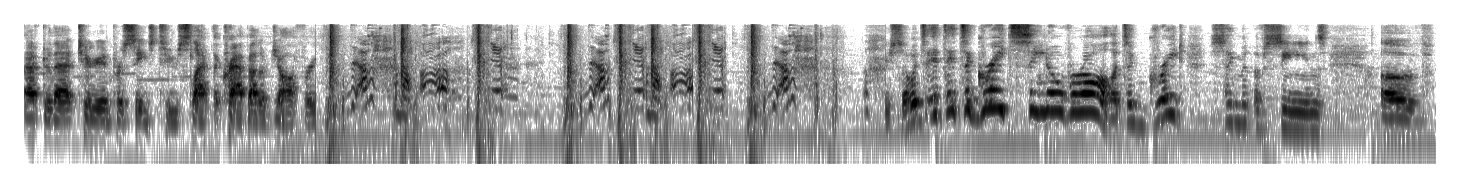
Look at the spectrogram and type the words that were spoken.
after that, Tyrion proceeds to slap the crap out of Joffrey. So it's, it's, it's a great scene overall. It's a great segment of scenes of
